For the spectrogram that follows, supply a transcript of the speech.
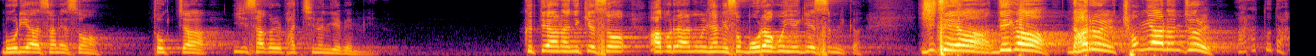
모리아산에서 독자 이삭을 바치는 예배입니다. 그때 하나님께서 아브라함을 향해서 뭐라고 얘기했습니까? 이제야 내가 나를 경외하는 줄 알았도다.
